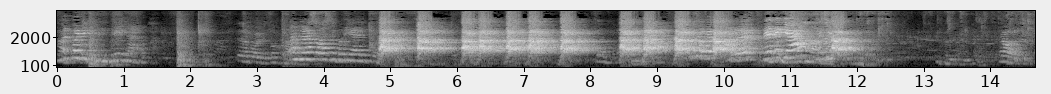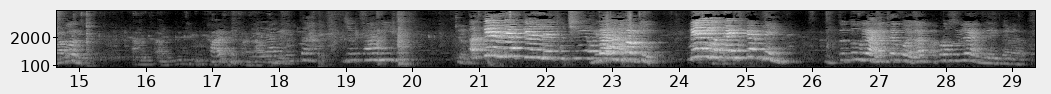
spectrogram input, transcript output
मैं बड़ी बड़ी दे यार तेरा बर्थडे तो बड़ा अंदर सौ से बढ़िया है तो। मैंने क्या? अकेले अकेले कुछ नहीं नहीं होता अब तू। मेरे ही होता है डिफरेंट तो तू गिरा को है पड़ोसी ले ले देना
